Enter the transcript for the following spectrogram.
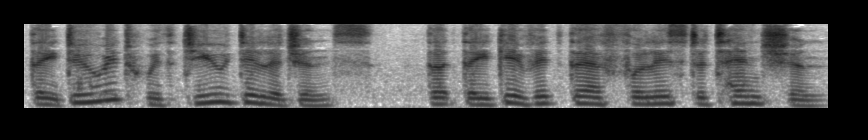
they do it with due diligence, that they give it their fullest attention.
